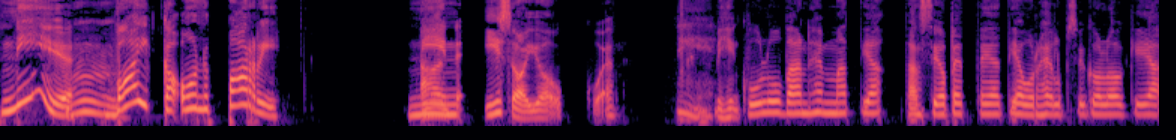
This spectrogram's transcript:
Niin, mm. vaikka on pari, niin... iso joukkue niin. mihin kuuluu vanhemmat ja tanssiopettajat ja urheilupsykologi ja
